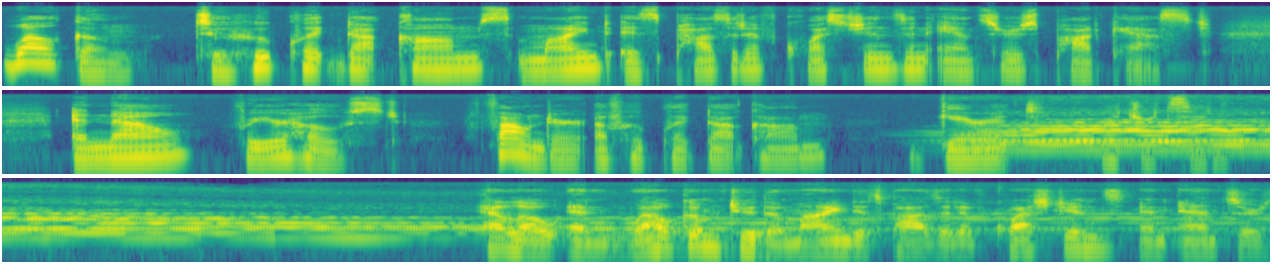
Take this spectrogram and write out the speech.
Welcome to HoopCliq.com's Mind is Positive Questions and Answers podcast. And now for your host, founder of HoopCliq.com, Garrett Richardson. Hello, and welcome to the Mind is Positive Questions and Answers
